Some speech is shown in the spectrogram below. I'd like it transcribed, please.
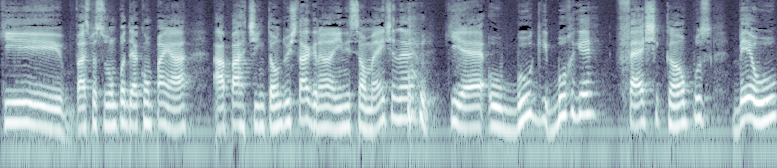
que as pessoas vão poder acompanhar a partir, então, do Instagram, inicialmente, né? que é o Bug, Burger Fast Campus BU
